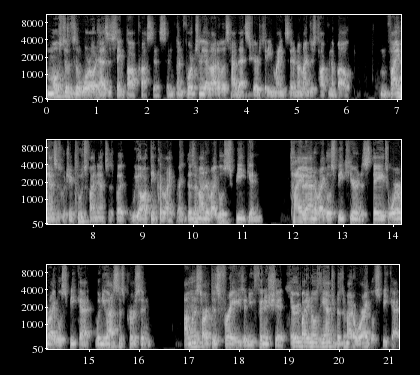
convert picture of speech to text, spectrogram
most of the world has the same thought process. And unfortunately a lot of us have that scarcity mindset. And i'm not just talking about finances which includes finances but we all think alike right? It doesn't matter if i go speak in thailand or i go speak here in the states or wherever i go speak at when you ask this person I'm going to start this phrase and you finish it. Everybody knows the answer. Doesn't matter where I go speak at.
